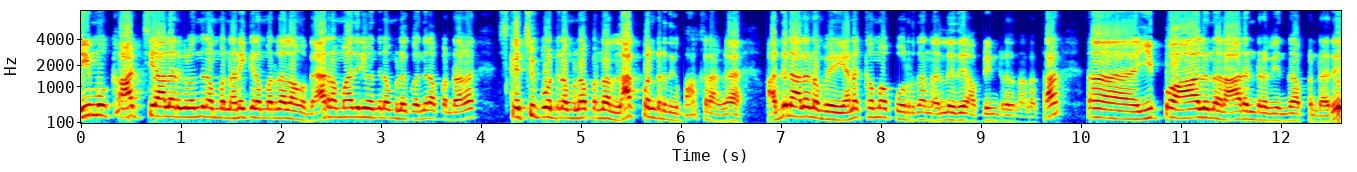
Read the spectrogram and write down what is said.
திமுக ஆட்சியாளர்கள் வந்து நம்ம நினைக்கிற மாதிரிலாம் அவங்க வேற மாதிரி வந்து நம்மளுக்கு வந்து என்ன பண்றாங்க? ஸ்கெட்ச் போட்டு நம்ம என்ன பண்றோம் லாக் பண்றதுக்கு பாக்குறாங்க. அதனால நம்ம இணக்கமா போறதுதான் நல்லது அப்படின்றதுனால தான் ஆஹ் இப்போ ஆளுநர் ஆர் என் ரவி என்ன பண்றாரு?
